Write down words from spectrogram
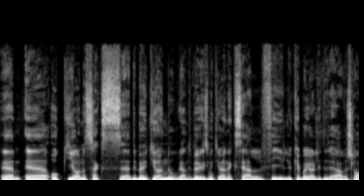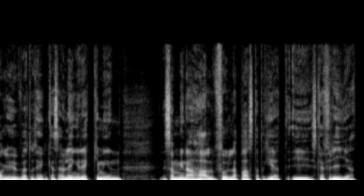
Ehm, eh, och gör någon slags, eh, du behöver inte göra noggrant, du behöver liksom inte göra en Excel-fil. Du kan bara göra lite överslag i huvudet och tänka så här, hur länge räcker min, liksom mina halvfulla pastapaket i skafferiet?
